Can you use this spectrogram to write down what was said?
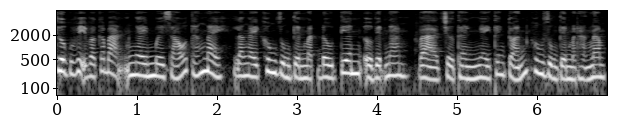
Thưa quý vị và các bạn, ngày 16 tháng này là ngày không dùng tiền mặt đầu tiên ở Việt Nam và trở thành ngày thanh toán không dùng tiền mặt hàng năm.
